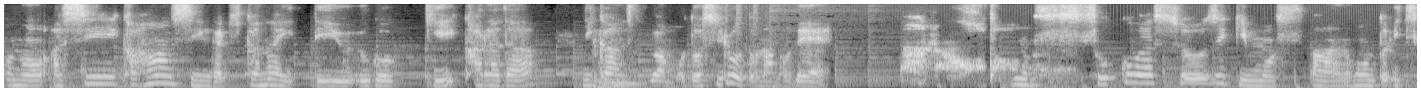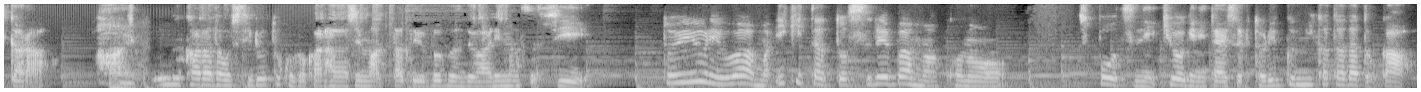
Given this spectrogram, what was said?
この足下半身が効かないっていう動き体に関してはもうど素人なので。うんなるほど。そこは正直もうあの本当一から、はい、自分の体を知るところから始まったという部分ではありますしというよりは、まあ、生きたとすれば、まあ、このスポーツに競技に対する取り組み方だとか、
